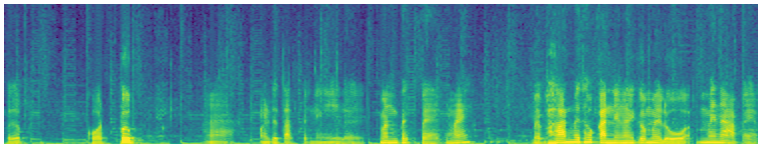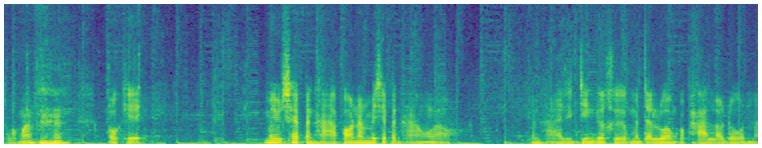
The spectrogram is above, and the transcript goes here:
ปึ๊บกดปึ๊บอ่ามันจะตัดเป็นอย่างนี้เลย มันแปลกๆไหมแบบพาร์ทไม่เท่ากันยังไงก็ไม่รู้อะไม่น่าแปลกหรอกมั้งโอเค ไม่ใช่ปัญหาเพราะนั่นไม่ใช่ปัญหาของเรา ปัญหาจริง ๆ ก็คือมันจะรวมกับพาร์ทเราโดนไหม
